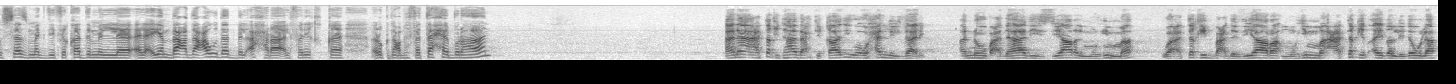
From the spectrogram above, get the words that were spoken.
أستاذ مجدي في قادم الأيام بعد عودة بالأحرى الفريق ركن عبد الفتاح البرهان. أنا أعتقد هذا اعتقادي وأحلل ذلك. أنه بعد هذه الزيارة المهمة وأعتقد بعد زيارة مهمة أعتقد أيضا لدولة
